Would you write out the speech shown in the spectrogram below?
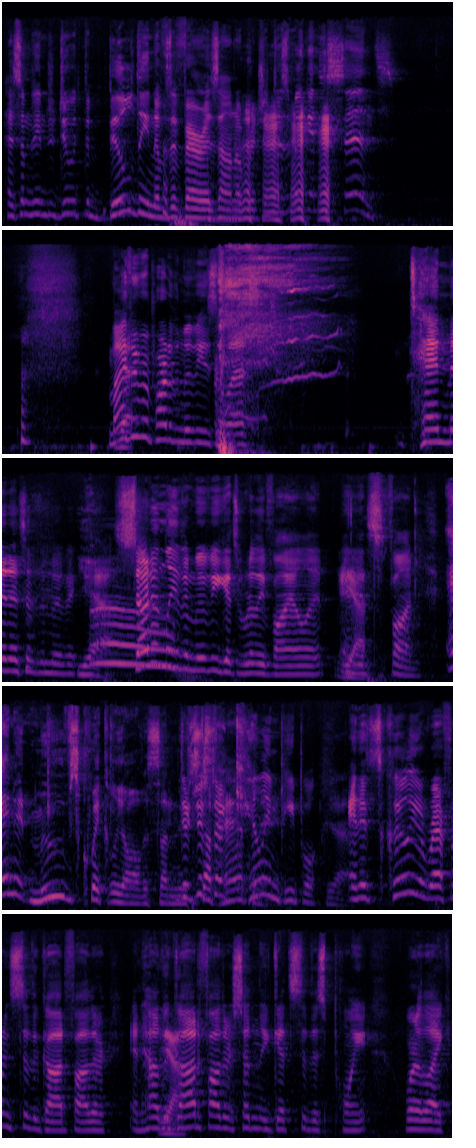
has something to do with the building of the Verrazano Bridge? It doesn't make any sense. My favorite part of the movie is the last 10 minutes of the movie. Yeah. Suddenly the movie gets really violent and Yes. it's fun. And it moves quickly all of a sudden. They There's just start happening. killing people. Yeah. And it's clearly a reference to The Godfather and how The Yeah. Godfather suddenly gets to this point where, like,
